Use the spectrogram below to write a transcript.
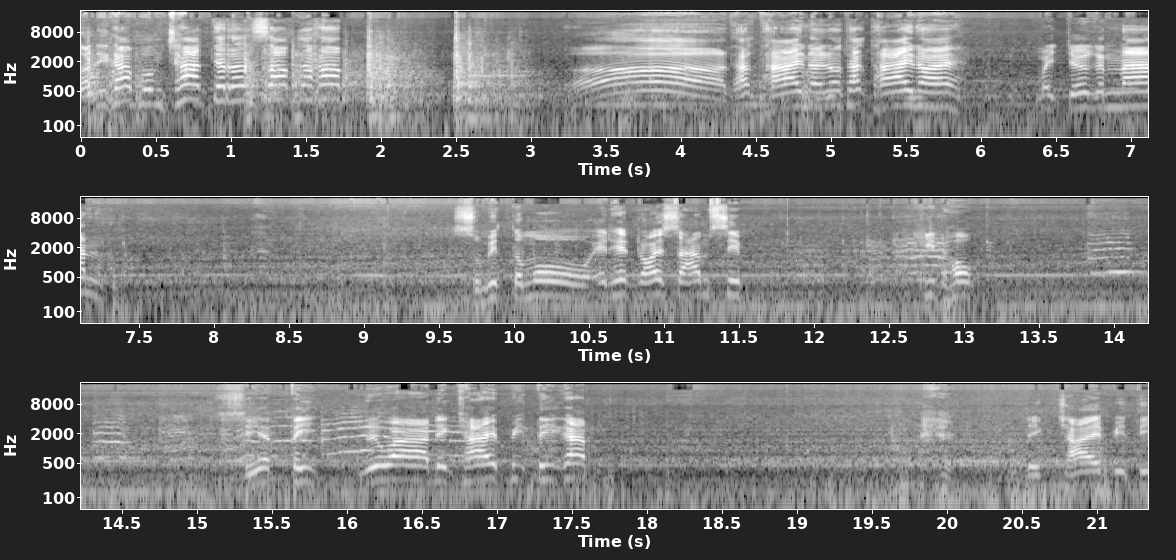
วัสดีครับผมชาติเจริญทรัพย์นะครับทักทายหน่อยเนาะทักทายหน่อย ไม่เจอกันนานสุมิตโมเอเร้อยสามสิบขีดหกเสียติ หรือว่าเด็กชายปิติครับ เด็กชายปิติ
